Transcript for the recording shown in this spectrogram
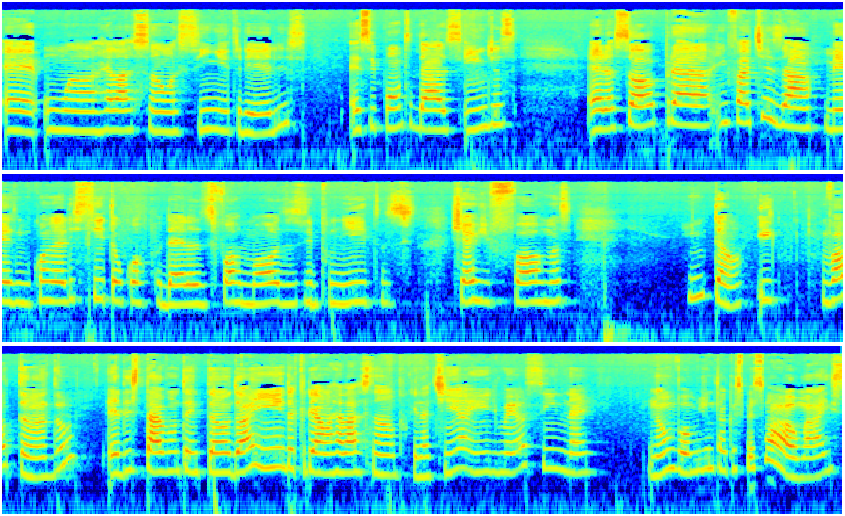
é, uma relação assim entre eles. Esse ponto das Índias era só para enfatizar mesmo, quando eles citam o corpo delas formosos e bonitos, cheios de formas. Então, e voltando, eles estavam tentando ainda criar uma relação, porque ainda tinha índio meio assim, né? Não vou me juntar com esse pessoal, mas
